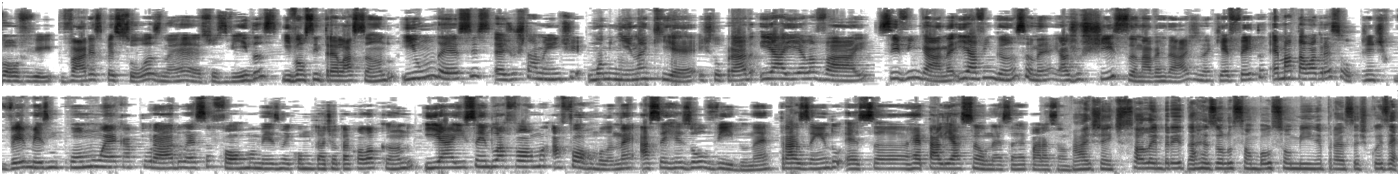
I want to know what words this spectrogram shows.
envolve várias pessoas, né, suas vidas, e vão se entrelaçando. E um desses é justamente uma menina que é estuprada, e aí ela vai se vingar, né? E a vingança, né, a justiça, na verdade, né, que é feita, é matar o agressor. A gente vê mesmo como é capturado essa forma mesmo, aí como o Tati tá colocando. E aí sendo a forma, a fórmula, né, a ser resolvido, né? Trazendo essa retaliação, né, essa reparação. Ai, gente, só lembrei da resolução bolsominion pra essas coisas. É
